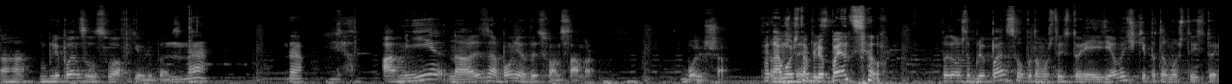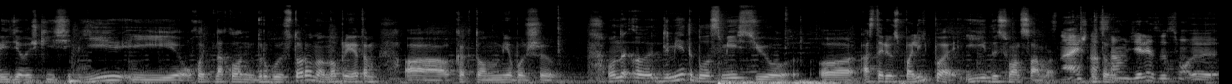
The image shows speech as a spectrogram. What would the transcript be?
Ага. Blue Pencil в Африке Blue Pencil. Да, да. А мне на это напомнил This One Summer. Больше. Потому, что что это Blue Pencil. Потому что Blue Pencil, потому что история девочки, потому что история девочки и семьи, и хоть наклон в другую сторону, но при этом а, как-то он мне больше... Он, э, для меня это было смесью э, Астериус Полипа и This One Summer. Знаешь, на Это- самом деле, This One, э,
